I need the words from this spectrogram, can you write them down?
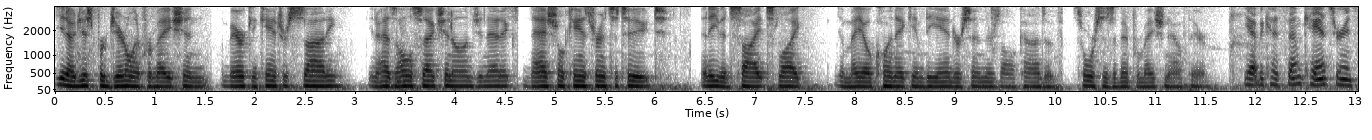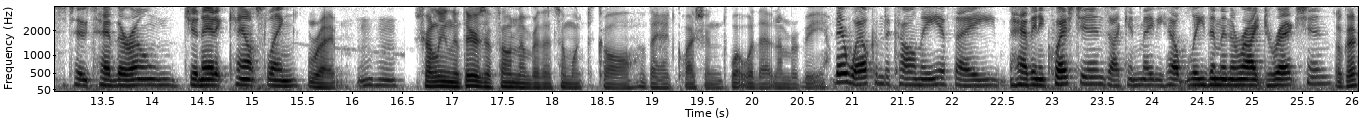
you know, just for general information, American Cancer Society, you know, has a whole section on genetics. National Cancer Institute, and even sites like the Mayo Clinic, MD Anderson. There's all kinds of sources of information out there. Yeah, because some cancer institutes have their own genetic counseling. Right. Mm-hmm. Charlene, if there's a phone number that someone could call if they had questions, what would that number be? They're welcome to call me if they have any questions. I can maybe help lead them in the right direction. Okay.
